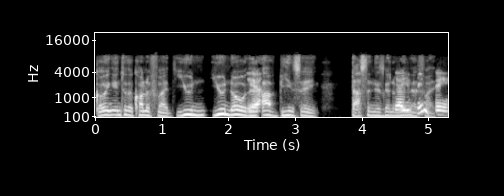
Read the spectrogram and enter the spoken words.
going into the qualified, you you know that yeah. I've been saying Dustin is going to yeah, win that been fight. Saying.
